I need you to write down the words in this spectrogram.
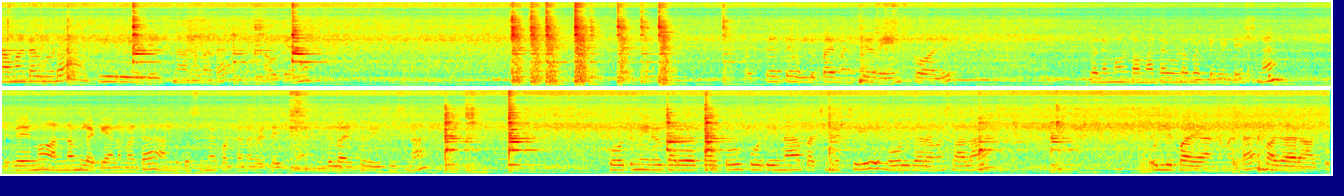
టమాటా కూడా ప్యూరీ చేసిన అనమాట ఓకేనా? ఫస్ట్ అయితే ఉల్లిపాయ మంచిగా వేయించుకోవాలి. కొనేమో టమాటా కూడా పట్టి పెట్టేసిన. ఇవేమో అన్నంలోకి అనమాట అందుకోసమే పక్కన పెట్టేసిన. ఇందులో అయితే వేసేసిన. కొత్తిమీర కరివేపాకు పుదీనా పచ్చిమిర్చి హోల్ గరం మసాలా ఉల్లిపాయ అన్నమాట బగారాకు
